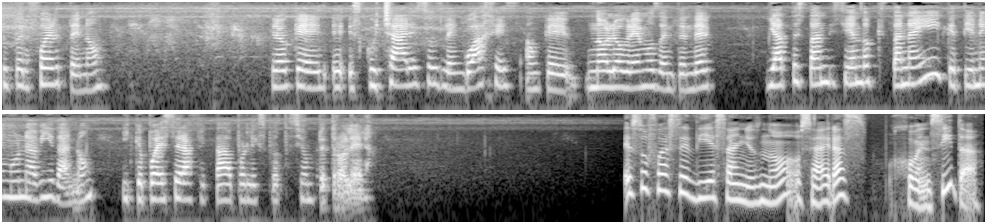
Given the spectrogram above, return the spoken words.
súper fuerte, ¿no? Creo que eh, escuchar esos lenguajes, aunque no logremos entender, ya te están diciendo que están ahí, que tienen una vida, ¿no? Y que puede ser afectada por la explotación petrolera. Eso fue hace 10 años, ¿no? O sea, eras jovencita.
